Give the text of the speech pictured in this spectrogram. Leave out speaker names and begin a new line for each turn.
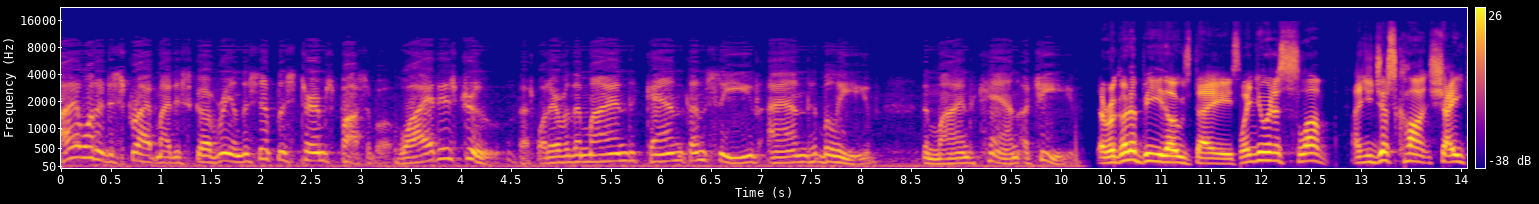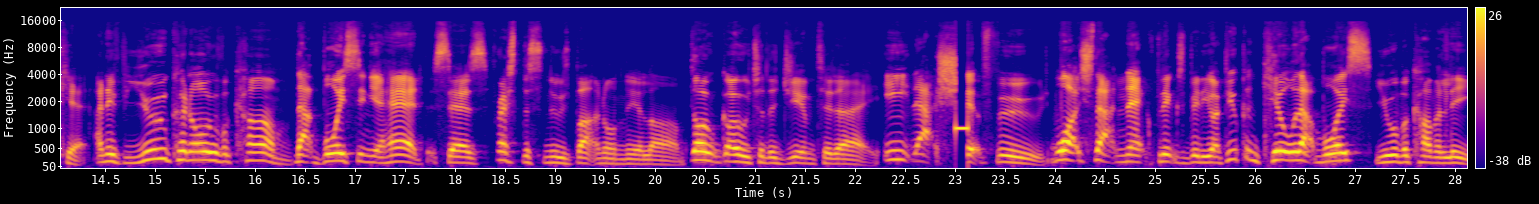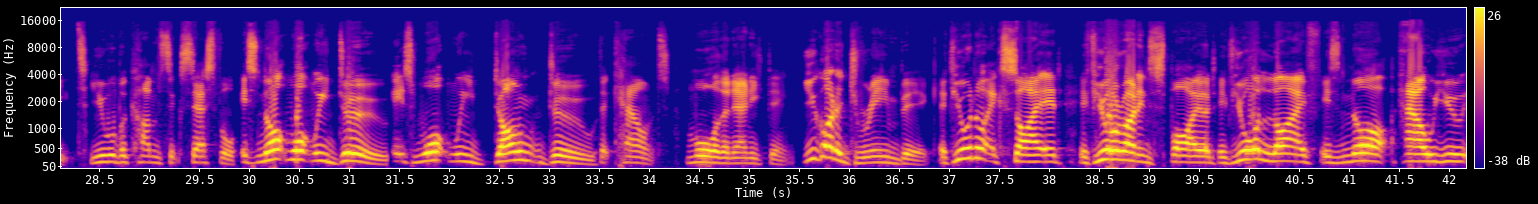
I want to describe my discovery in the simplest terms possible. Why it is true that whatever the mind can conceive and believe, the mind can achieve.
There are going to be those days when you're in a slump and you just can't shake it. And if you can overcome that voice in your head that says, press the snooze button on the alarm, don't go to the gym today, eat that shit food, watch that Netflix video, if you can kill that voice, you will become elite. You will become successful. It's not what we do, it's what we don't do that counts more than anything. You got to dream big. If you're not excited, if you're uninspired, if your life is not how you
